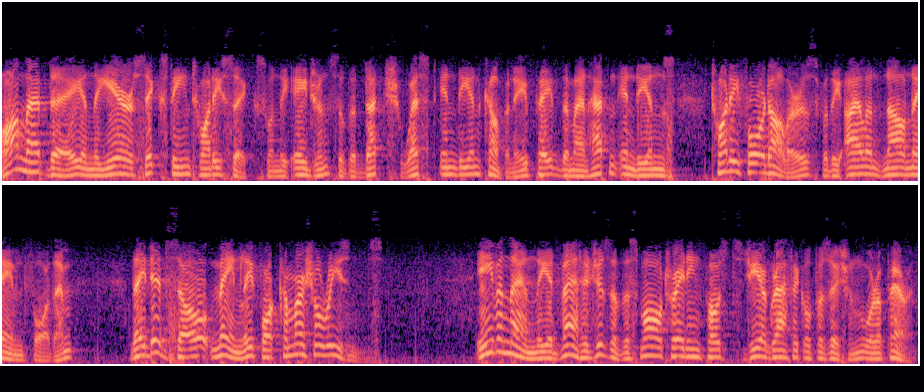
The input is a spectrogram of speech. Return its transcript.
On that day in the year 1626, when the agents of the Dutch West Indian Company paid the Manhattan Indians $24 for the island now named for them, they did so mainly for commercial reasons. Even then, the advantages of the small trading post's geographical position were apparent.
